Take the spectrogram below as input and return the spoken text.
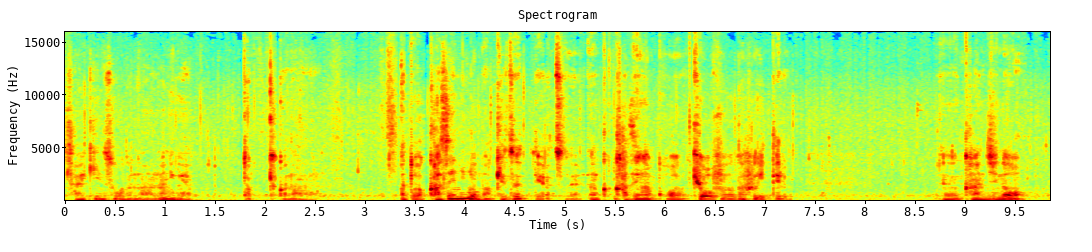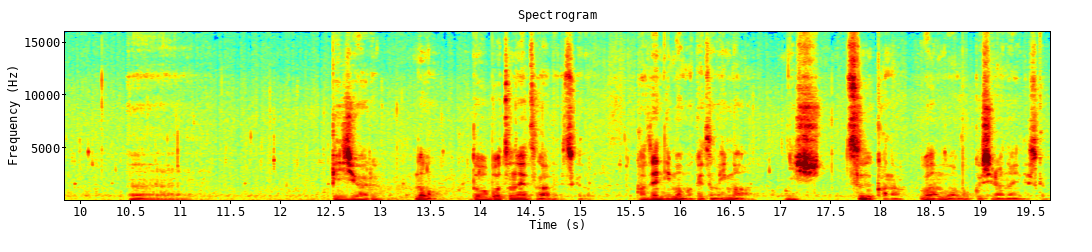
最近そうだな何がやったっけかな。あとは風にも負けずっていうやつでなんか風がこう強風が吹いてる感じのうんビジュアルの動物のやつがあるんですけど風にも負けずが今2かな？1は僕知らないんですけど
